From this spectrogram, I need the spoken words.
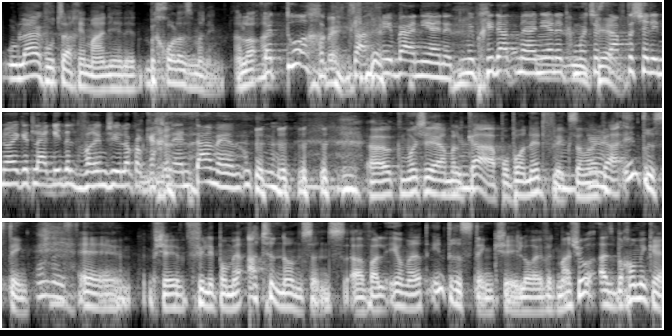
אולי הקבוצה הכי מעניינת בכל הזמנים. לא- בטוח הקבוצה הכי מעניינת, מבחינת מעניינת כמו כן. שסבתא שלי נוהגת להגיד על דברים שהיא לא כל כך נהנתה מהם. כמו שהמלכה, אפרופו נטפליקס, המלכה interesting. אה, שפיליפ אומר utter nonsense, אבל היא אומרת interesting כשהיא לא אוהבת משהו, אז בכל מקרה.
